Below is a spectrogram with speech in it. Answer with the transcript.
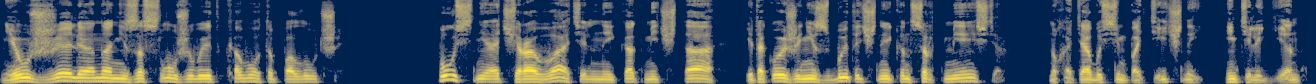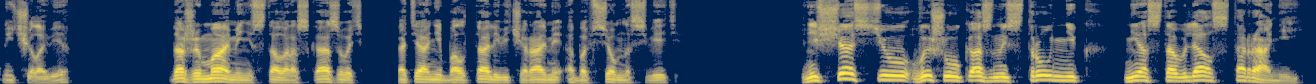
Неужели она не заслуживает кого-то получше? Пусть не очаровательный, как мечта, и такой же несбыточный концертмейстер, но хотя бы симпатичный, интеллигентный человек. Даже маме не стала рассказывать, хотя они болтали вечерами обо всем на свете. К несчастью, вышеуказанный струнник не оставлял стараний,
